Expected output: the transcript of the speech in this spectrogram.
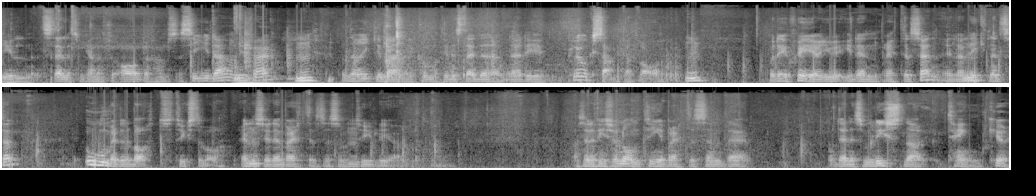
till ett ställe som kallas för Abrahams sida ungefär. Mm. Och den rike mannen kommer till ett ställe där det är plågsamt att vara. Mm. Och det sker ju i den berättelsen, eller Mm. liknelsen, omedelbart tycks det vara. Eller Mm. så är det en berättelse som Mm. tydliggör. Alltså det finns ju någonting i berättelsen där den som lyssnar tänker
